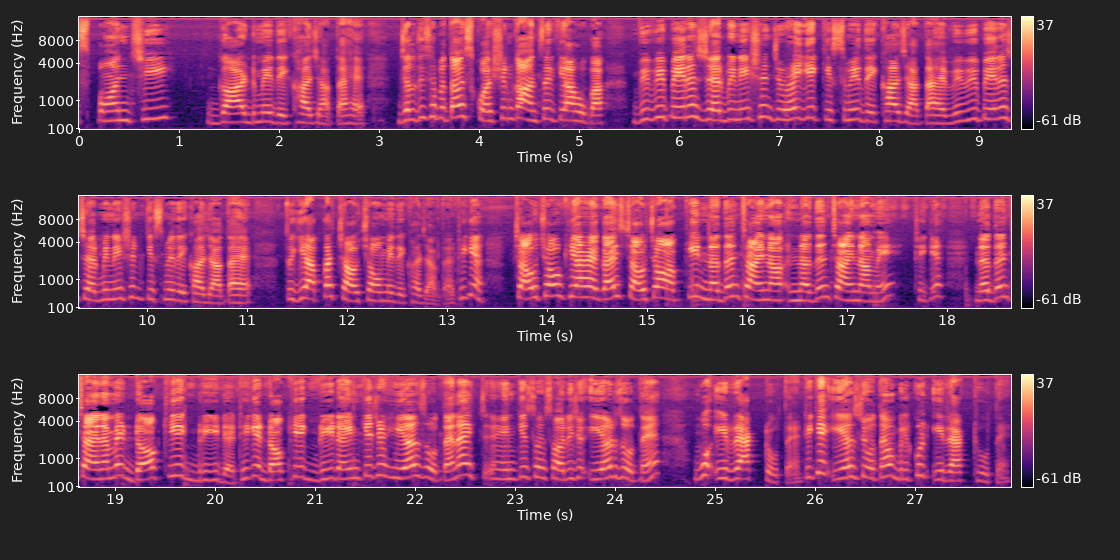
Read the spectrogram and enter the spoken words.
स्पॉन्ची गार्ड में देखा जाता है. जल्दी से बताओ इस क्वेश्चन का आंसर क्या होगा? विवीपेरस जर्मिनेशन जो है, ये किसमें देखा जाता है? विवीपेरस जर्मिनेशन किसमें देखा जाता है? तो ये आपका चाव चाव में देखा जाता है, ठीक है? चाव चाव क्या है गाइस चाव चाव आपकी नदन चाइना नदन चाइना में, ठीक है? नदन चाइना में डॉग की एक ब्रीड है, ठीक है? डॉग की एक ब्रीड है, इनके जो ईयर्स होते हैं ना, इनकी सॉरी जो ईयर्स होते हैं, वो इरेक्ट होते हैं, ठीक है? ईयर्स जो होते हैं, वो बिल्कुल इरेक्ट होते हैं,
